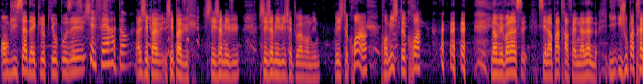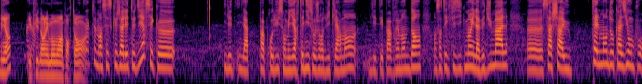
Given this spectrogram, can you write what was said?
en glissade avec le pied opposé. Moi aussi, sais le faire, attends. Ah, j'ai pas, j'ai pas vu. Je l'ai jamais vu. Je l'ai jamais vu chez toi, Amandine. Mais je te crois, hein. Promis, je te crois. non, mais voilà, c'est la patte Rafael Nadal. Il, il joue pas très bien. et puis dans les moments importants. Exactement, c'est ce que j'allais te dire, c'est que il n'a pas produit son meilleur tennis aujourd'hui, clairement. Il n'était pas vraiment dedans. On sentait que physiquement, il avait du mal. Euh, Sacha a eu tellement d'occasions pour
